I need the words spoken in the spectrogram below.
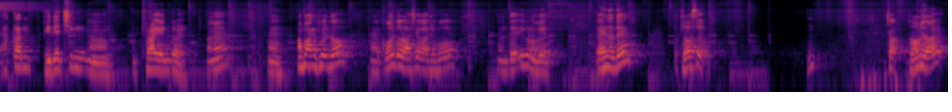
약간 비대칭 어, 트라이앵글 그다음에 예, 안방 필도 예, 골드로 하셔가지고 근데 이거는 왜 딱 했는데 또 들어왔어요. 음? 자 들어갑니다.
